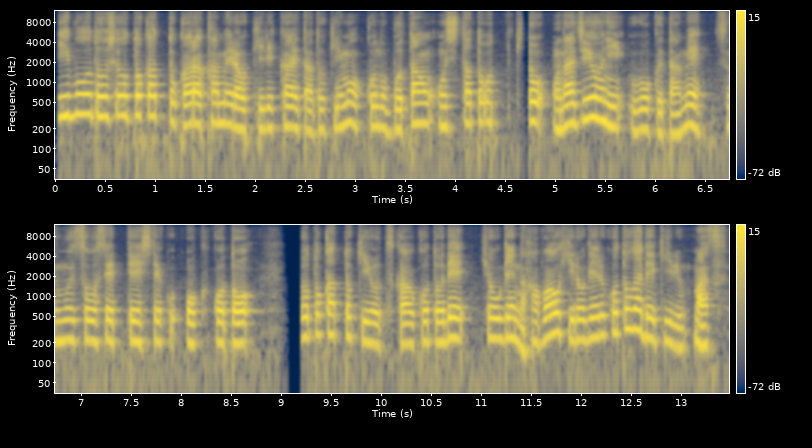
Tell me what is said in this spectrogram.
キーボードショートカットからカメラを切り替えた時もこのボタンを押した時と同じように動くためスムースを設定しておくことショートカットキーを使うことで表現の幅を広げることができます。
